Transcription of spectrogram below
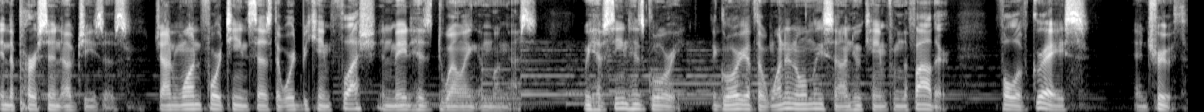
in the person of Jesus. John 1:14 says the word became flesh and made his dwelling among us. We have seen his glory, the glory of the one and only Son who came from the Father, full of grace and truth.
